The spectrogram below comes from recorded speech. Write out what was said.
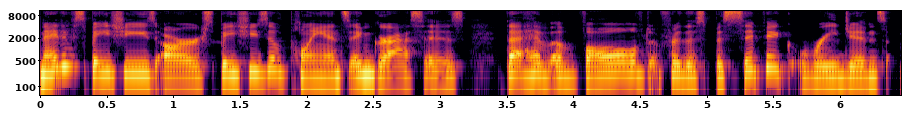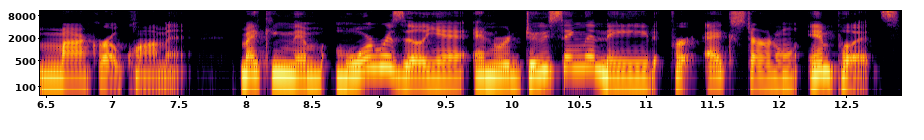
Native species are species of plants and grasses that have evolved for the specific region's microclimate, making them more resilient and reducing the need for external inputs.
